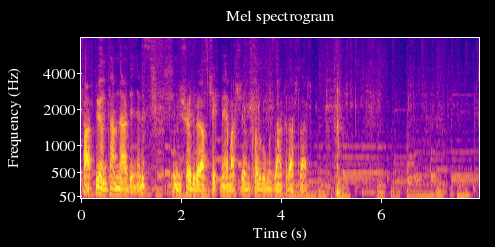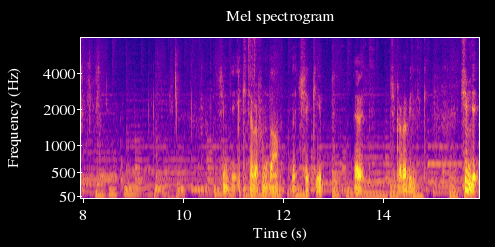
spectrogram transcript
farklı yöntemler deneriz. Şimdi şöyle biraz çekmeye başlayalım kalıbımızı arkadaşlar. Şimdi iki tarafından da çekip evet çıkarabildik. Şimdi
